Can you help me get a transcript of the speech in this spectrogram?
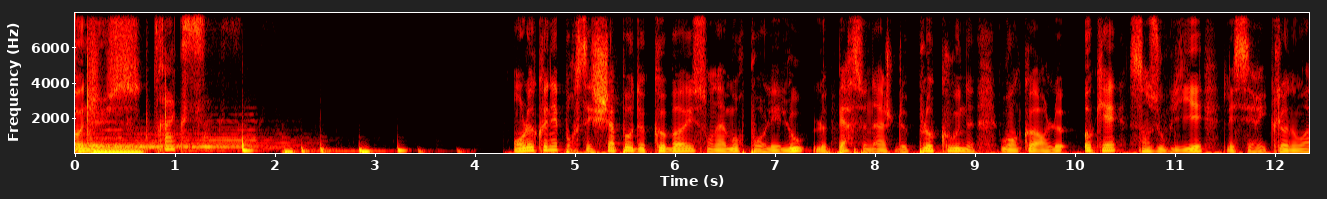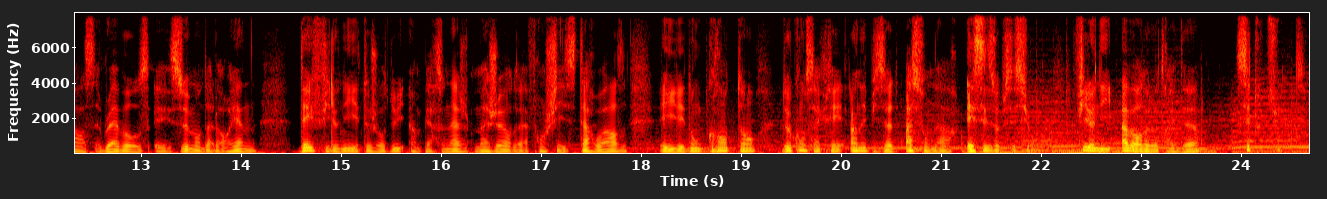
Bonus. Trax. On le connaît pour ses chapeaux de cow-boy, son amour pour les loups, le personnage de Plo Koon ou encore le hockey, sans oublier les séries Clone Wars, Rebels et The Mandalorian. Dave Filoni est aujourd'hui un personnage majeur de la franchise Star Wars et il est donc grand temps de consacrer un épisode à son art et ses obsessions. Filoni à bord de l'Outrider, c'est tout de suite.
